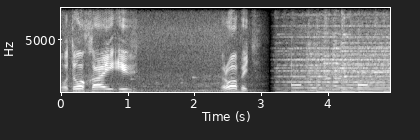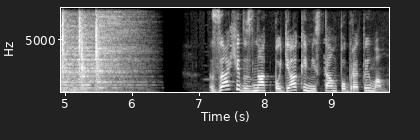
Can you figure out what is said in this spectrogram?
ото хай і робить. Захід в знак подяки містам-побратимам.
